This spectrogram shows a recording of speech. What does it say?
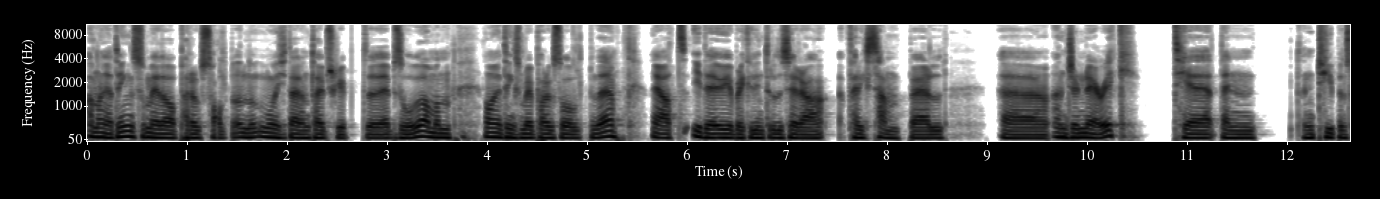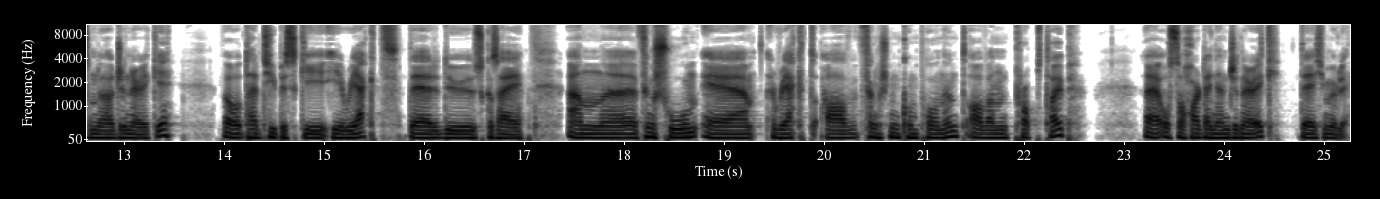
en annen ting som er da paradoksalt Nå nå er ikke det en TypeScript-episode, men en annen ting som er paradoksalt med det, er at i det øyeblikket du introduserer f.eks. Uh, en generic til den, den typen som du har generic i. Og det er typisk i, i React, der du skal si en uh, funksjon er React av function component av en prop type, uh, og så har den en generic. Det er ikke mulig.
